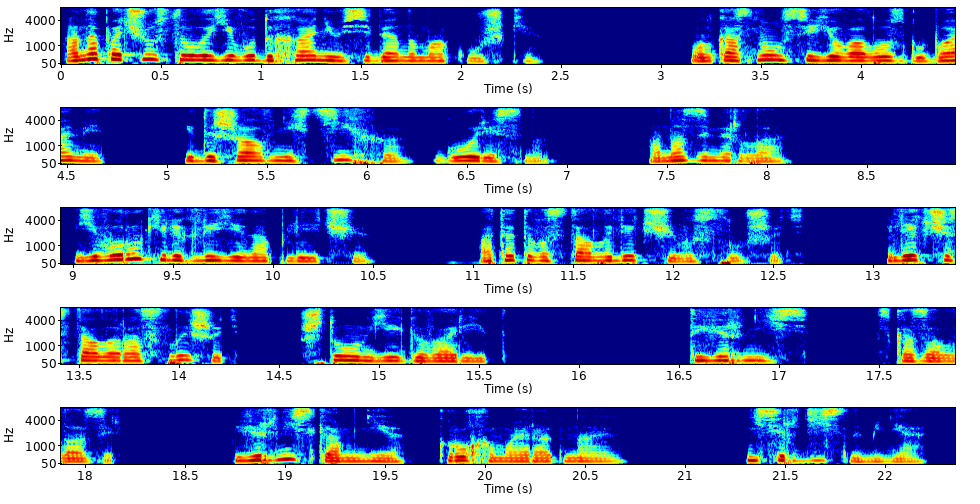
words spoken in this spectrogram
Она почувствовала его дыхание у себя на макушке. Он коснулся ее волос губами и дышал в них тихо, горестно. Она замерла. Его руки легли ей на плечи. От этого стало легче его слушать. Легче стало расслышать, что он ей говорит. — Ты вернись, — сказал Лазарь. — Вернись ко мне, кроха моя родная. Не сердись на меня. —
